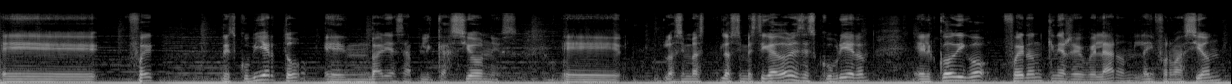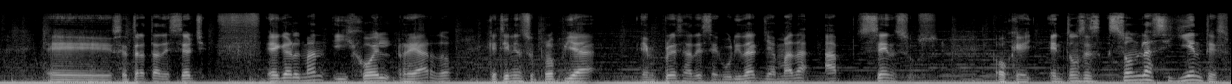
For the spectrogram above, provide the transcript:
eh, fue descubierto en varias aplicaciones. Eh, los, los, investigadores descubrieron el código, fueron quienes revelaron la información. se trata de Search Egerman y Joel Reardo, que tienen su propia empresa de seguridad llamada AppCensus. Ok, entonces son las siguientes.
